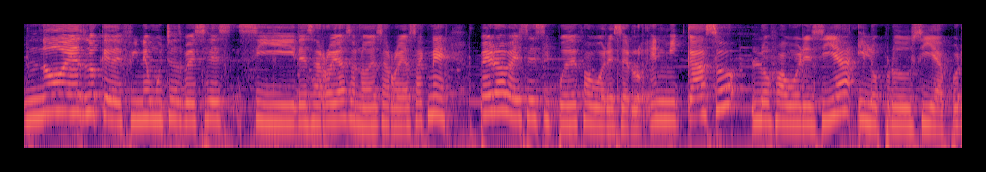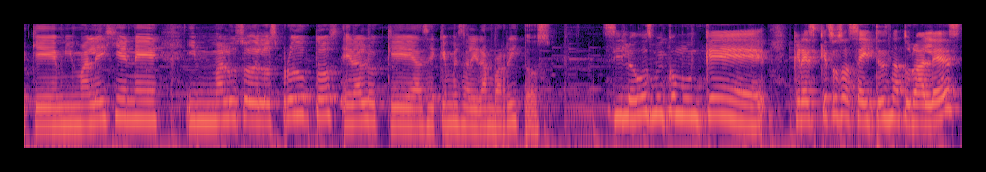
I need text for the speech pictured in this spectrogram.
no es lo que define muchas veces si desarrollas o no desarrollas acné, pero a veces sí puede favorecerlo. En mi caso lo favorecía y lo producía porque mi mala higiene y mi mal uso de los productos era lo que hacía que me salieran barritos. Sí, luego es muy común que crees que esos aceites naturales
